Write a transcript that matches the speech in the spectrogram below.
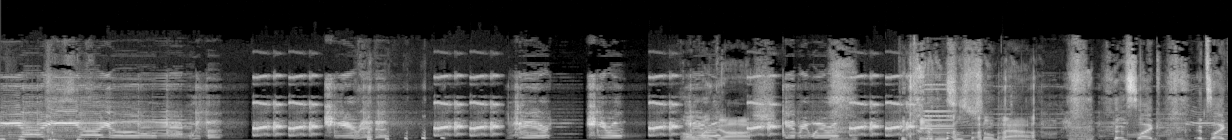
Oh, my gosh. everywhere a The cadence is so bad. It's like it's like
